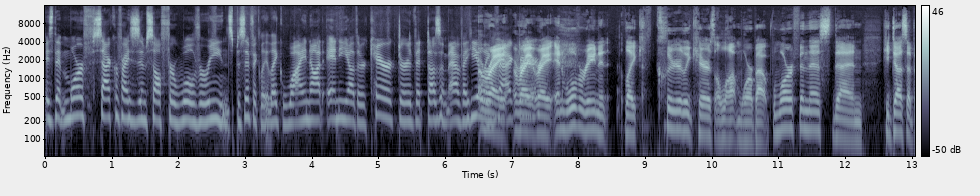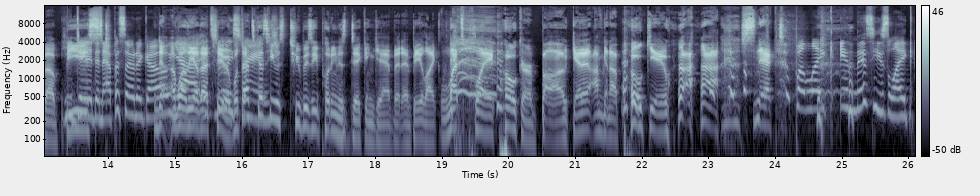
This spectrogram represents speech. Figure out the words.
is that Morph sacrifices himself for Wolverine specifically. Like, why not any other character that doesn't have a healing right, factor? right, right. And Wolverine, it, like, clearly cares a lot more about Morph in this than he does about Beast. He did an episode ago. No, yeah, well, yeah, that too. really but that's because he was too busy putting his dick in Gambit and be like, "Let's play poker, bug. Get it? I'm gonna poke you." Snicked. But like in this, he's like,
